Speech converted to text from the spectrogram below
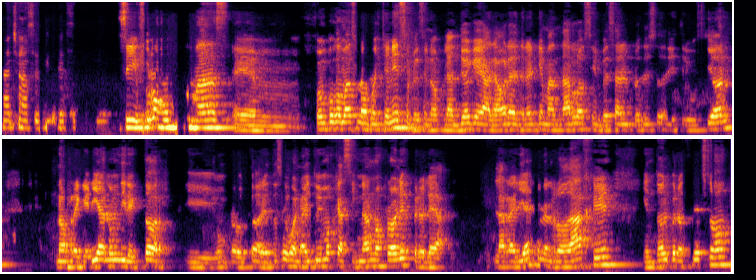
Nacho no sé si quieres. Sí, fue un poco más, em, fue un poco más una cuestión eso, que se nos planteó que a la hora de tener que mandarlos y empezar el proceso de distribución, nos requerían un director y un productor. Entonces, bueno, ahí tuvimos que asignarnos roles, pero la, la realidad es que en el rodaje y en todo el proceso,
